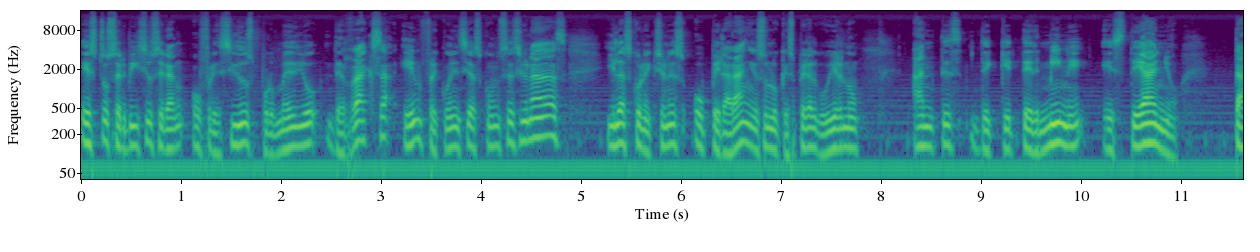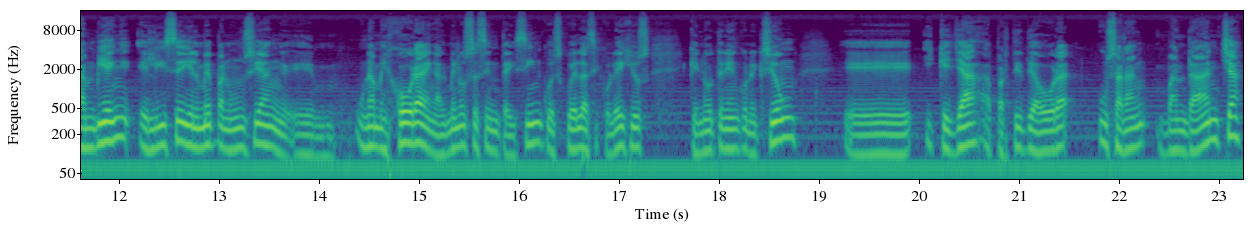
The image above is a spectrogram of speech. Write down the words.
Estos servicios serán ofrecidos por medio de RAXA en frecuencias concesionadas y las conexiones operarán, eso es lo que espera el gobierno, antes de que termine este año. También el ICE y el MEP anuncian eh, una mejora en al menos 65 escuelas y colegios que no tenían conexión eh, y que ya a partir de ahora usarán banda ancha.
